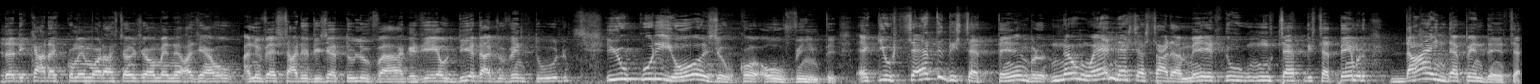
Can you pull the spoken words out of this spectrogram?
dedicado às comemorações em homenagem ao aniversário de Getúlio Vargas e ao Dia da Juventude. E o curioso, ouvinte, é que o 7 de setembro não é necessariamente um 7 de setembro da independência.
